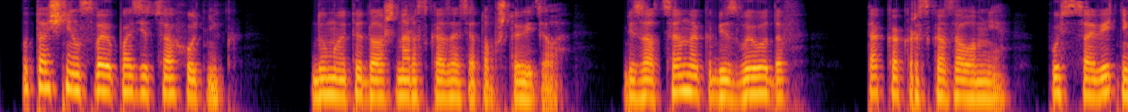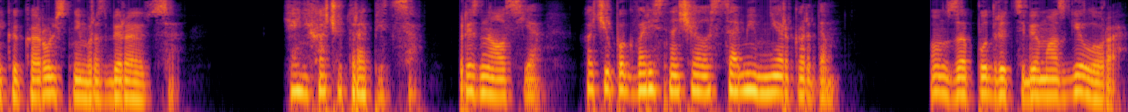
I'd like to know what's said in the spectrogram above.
— уточнил свою позицию охотник. «Думаю, ты должна рассказать о том, что видела. Без оценок, без выводов, так, как рассказала мне. Пусть советник и король с ним разбираются». «Я не хочу торопиться», — призналась я. «Хочу поговорить сначала с самим Нергардом». «Он запудрит тебе мозги, Лора.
